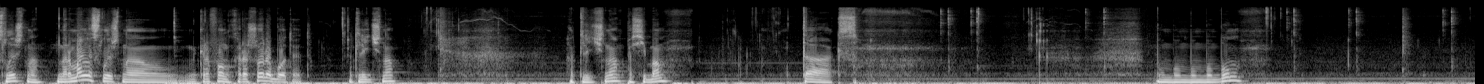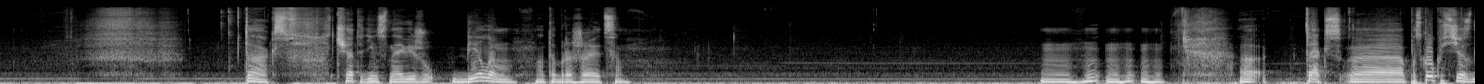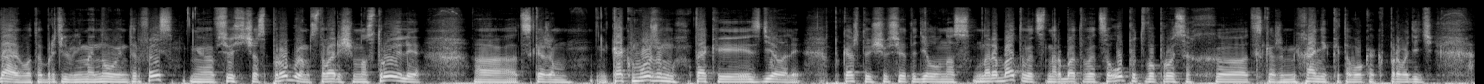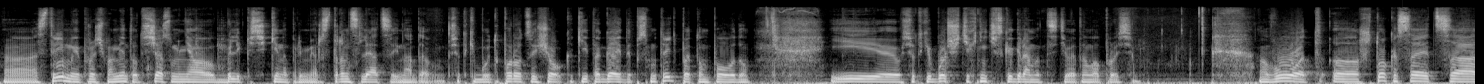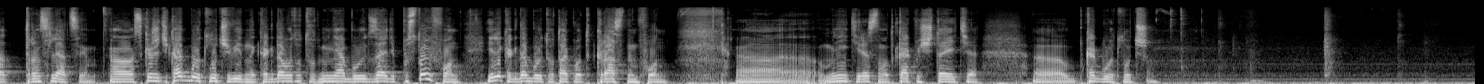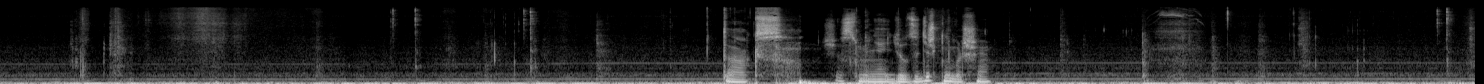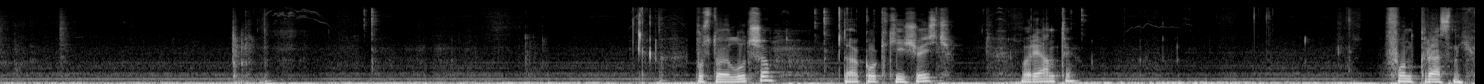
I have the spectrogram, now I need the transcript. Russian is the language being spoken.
Слышно? Нормально слышно? Микрофон хорошо работает? Отлично. Отлично, спасибо. Такс. Бум-бум-бум-бум-бум. Так, чат единственное я вижу белым отображается. Угу, угу, угу. Так, э, поскольку сейчас, да, вот обратили внимание, новый интерфейс, э, все сейчас пробуем, с товарищем настроили, э, скажем, как можем, так и сделали. Пока что еще все это дело у нас нарабатывается, нарабатывается опыт в вопросах, скажем, механики того, как проводить стримы и прочие моменты. Вот сейчас у меня были косяки, например, с трансляцией, надо все-таки будет упороться еще какие-то гайды посмотреть по этому поводу, и все-таки больше технической грамотности в этом вопросе. Вот. Э, что касается трансляции. Э, скажите, как будет лучше видно? Когда вот тут у меня будет сзади пустой фон или когда будет вот так вот красным фон? Э, мне интересно, вот как вы считаете, как будет лучше? Такс. Сейчас у меня идет задержки небольшие. Пустой лучше. Так, о, какие еще есть варианты? Фон красный.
